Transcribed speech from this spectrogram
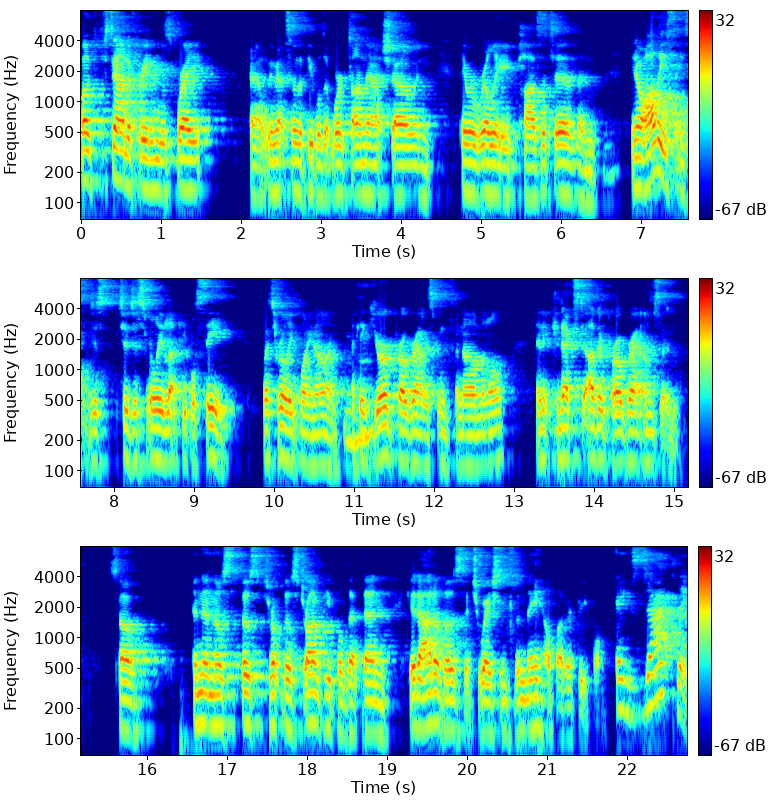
Well, Sound of Freedom was great. Uh, we met some of the people that worked on that show, and they were really positive, and you know all these things to just to just really let people see what's really going on. I think Mhm. your program has been phenomenal, and it connects to other programs, and so and then those those those strong people that then get out of those situations, then they help other people. Exactly.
